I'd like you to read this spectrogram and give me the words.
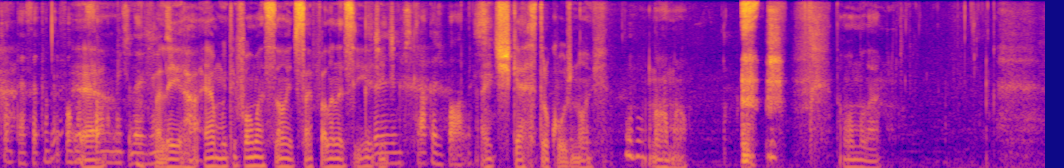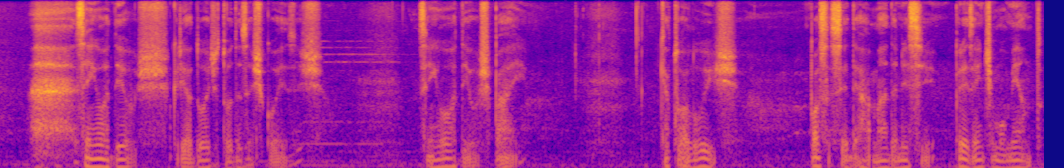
Acontece é tanta informação É, na mente da gente. Falei, é muita informação, a gente sai falando assim, a que a gente, gente troca as bolas. a gente esquece, trocou os nomes. Normal. Então vamos lá. Senhor Deus, Criador de todas as coisas. Senhor Deus, Pai, que a tua luz possa ser derramada nesse presente momento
